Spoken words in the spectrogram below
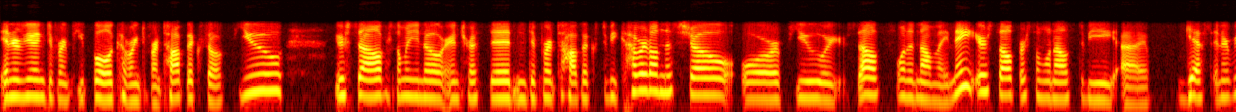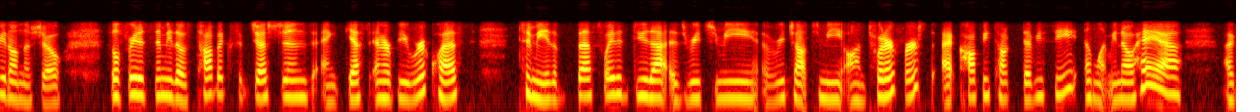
interviewing different people, covering different topics. So if you yourself or someone you know are interested in different topics to be covered on this show, or if you or yourself want to nominate yourself or someone else to be a guest interviewed on the show, feel free to send me those topic suggestions and guest interview requests to me. The best way to do that is reach me, reach out to me on Twitter first at Coffee Talk WC and let me know, hey, uh, I,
